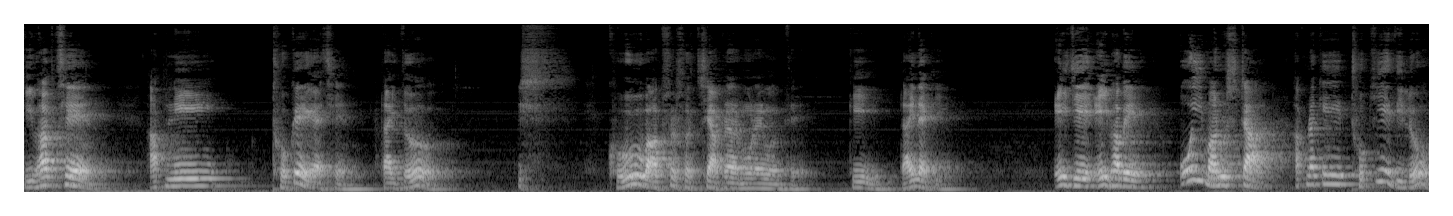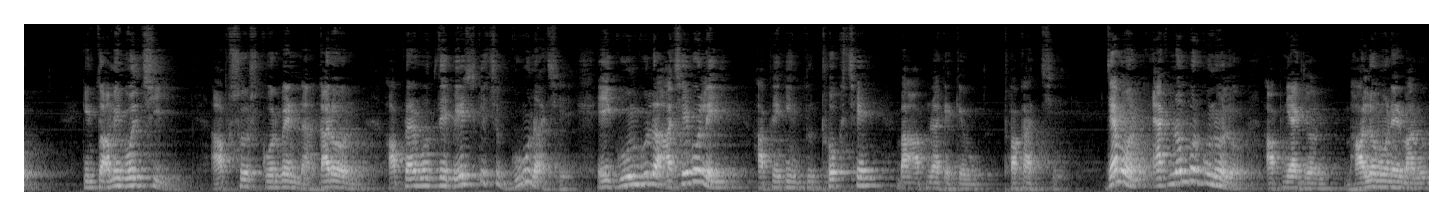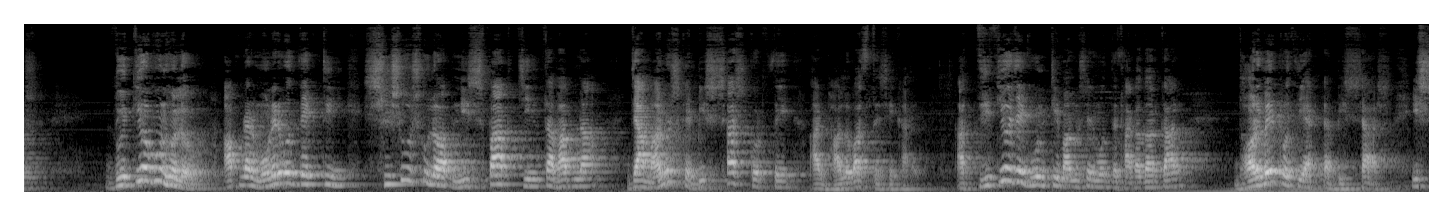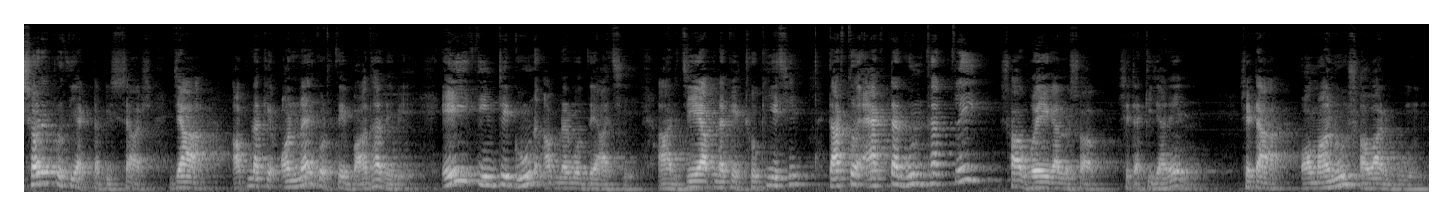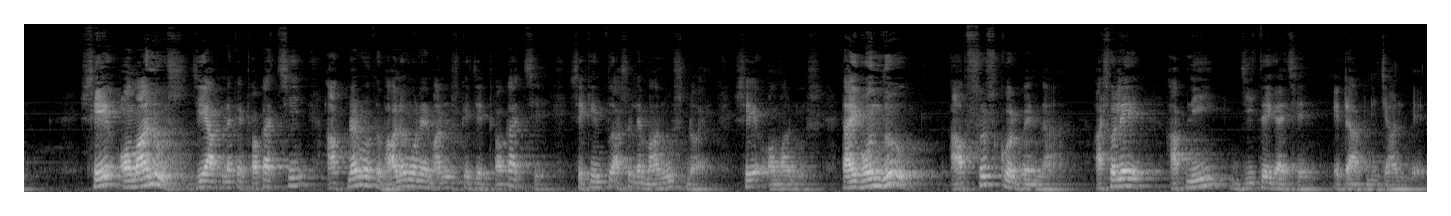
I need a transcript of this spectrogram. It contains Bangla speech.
কি ভাবছেন? আপনি ঠকে গেছেন, তাই তো? খুব আফসোস হচ্ছে আপনার মনের মধ্যে। কি, তাই নাকি? এই যে, এইভাবে ওই মানুষটা আপনাকে ঠকিয়ে দিল, কিন্তু আমি বলছি, আফসোস করবেন না, কারণ আপনার মধ্যে বেশ কিছু গুণ আছে। এই গুণগুলো আছে বলেই আপনি কিন্তু ঠকছেন বা আপনাকে কেউ ঠকাচ্ছে। যেমন, এক নম্বর গুণ হলো, আপনি একজন ভালো মনের মানুষ। দ্বিতীয় গুণ হলো, আপনার মনের মধ্যে একটি শিশু সুলভ, নিষ্পাপ চিন্তা ভাবনা যা মানুষকে বিশ্বাস করতে আর ভালোবাসতে শেখায়। আর তৃতীয় যে গুণটি মানুষের মধ্যে থাকা দরকার, ধর্মের প্রতি একটা বিশ্বাস, ঈশ্বরের প্রতি একটা বিশ্বাস, যা আপনাকে অন্যায় করতে বাধা দেবে। এই তিনটে গুণ আপনার মধ্যে আছে। আর যে আপনাকে ঠকিয়েছে, তার তো একটা গুণ থাকলেই সব হয়ে গেল সব। সেটা কি জানেন? সেটা অমানুষ হওয়ার গুণ। সে অমানুষ যে আপনাকে ঠকাচ্ছে, আপনার মতো ভালো মনের মানুষকে যে ঠকাচ্ছে, সে কিন্তু আসলে মানুষ নয়, সে অমানুষ। তাই বন্ধু, আফসোস করবেন না। আসলে আপনি জিতে গেছেন এটা আপনি জানবেন।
